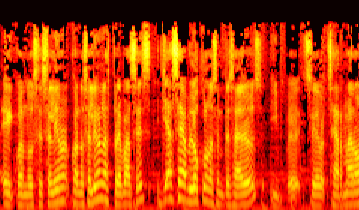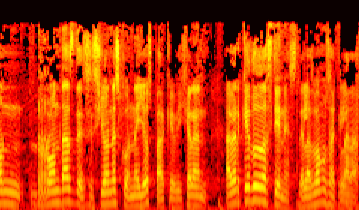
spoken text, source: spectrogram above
eh, cuando se salieron cuando salieron las prebases ya se habló con los empresarios y eh, se, se armaron rondas de sesiones con ellos para que dijeran, a ver, ¿qué dudas tienes? Te las vamos a aclarar.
